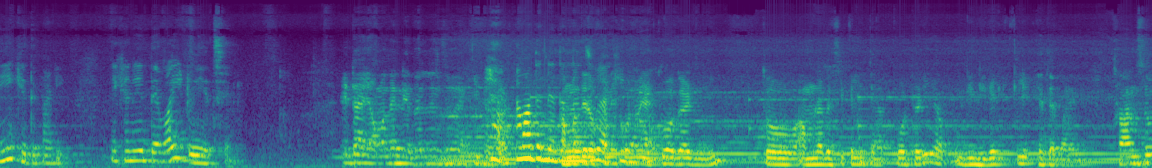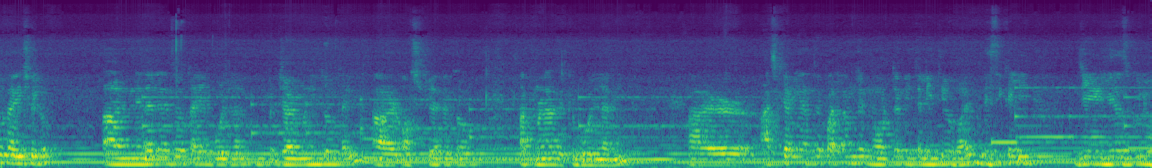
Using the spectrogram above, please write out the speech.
নিয়েই খেতে পারি। এখানে দেওয়াই রয়েছে। এটাই আমাদের নেদারল্যান্ডসও একই হ্যাঁ আমাদের নেদারল্যান্ডসও ওখানে একই কোনো। অ্যাকোয়াগার্ড নেই। তো আমরা বেসিক্যালি ট্যাপ ওয়াটারই আপনি ডিরেক্টলি খেতে পারেন। ফ্রান্সেও তাই ছিল আর নেদারল্যান্ডসেও তাই বললাম জার্মানিতেও তাই আর অস্ট্রিয়াতে তো আপনাদেরকে বললামই। আর আজকে আমি জানতে পারলাম যে নর্দার্ন ইতালিতেও হয়। বেসিক্যালি যে এরিয়াসগুলো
